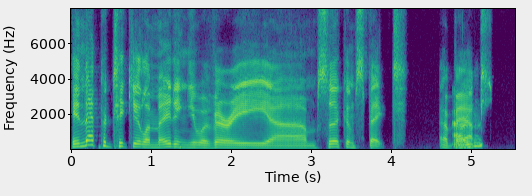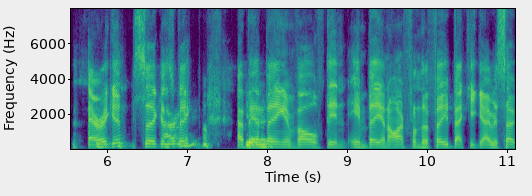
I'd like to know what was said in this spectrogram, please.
in that particular meeting, you were very um, circumspect about arrogant, circumspect about yeah. being involved in in BNI from the feedback you gave us. So,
